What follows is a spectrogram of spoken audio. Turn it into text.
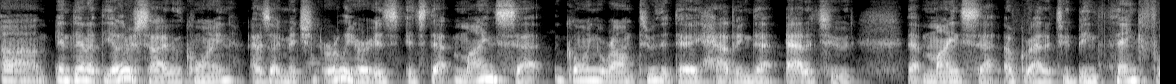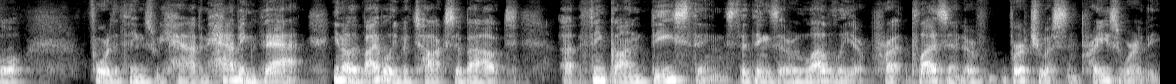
Um, and then at the other side of the coin, as I mentioned earlier, is it's that mindset going around through the day, having that attitude, that mindset of gratitude, being thankful for the things we have and having that you know the bible even talks about uh, think on these things the things that are lovely or pre- pleasant or virtuous and praiseworthy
